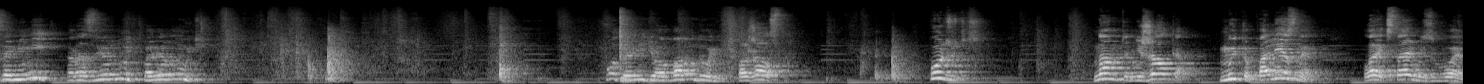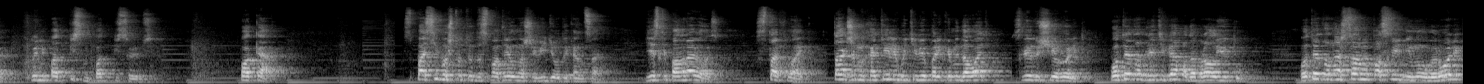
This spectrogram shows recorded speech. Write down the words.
заменить, развернуть, повернуть. Фото-видео оборудование, пожалуйста, пользуйтесь. Нам-то не жалко, мы-то полезны. Лайк ставим, не забываем. Кто не подписан, подписываемся. Пока. Спасибо, что ты досмотрел наше видео до конца. Если понравилось, ставь лайк. Также мы хотели бы тебе порекомендовать следующие ролики. Вот это для тебя подобрал YouTube. Вот это наш самый последний новый ролик.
